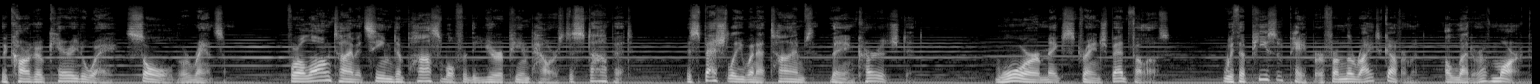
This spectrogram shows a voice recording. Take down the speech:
the cargo carried away, sold, or ransomed. For a long time, it seemed impossible for the European powers to stop it, especially when at times they encouraged it. War makes strange bedfellows. With a piece of paper from the right government, a letter of marque,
